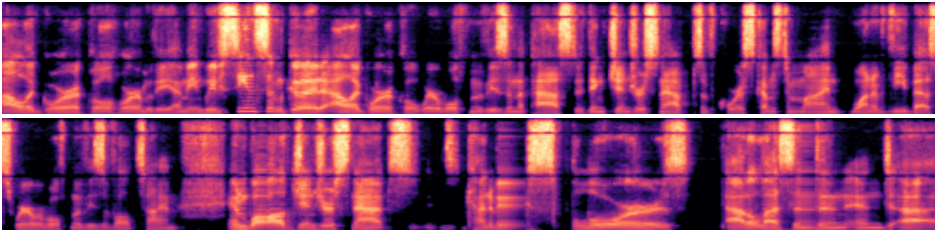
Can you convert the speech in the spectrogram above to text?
allegorical horror movie. I mean, we've seen some good allegorical werewolf movies in the past. I think Ginger Snaps, of course, comes to mind, one of the best werewolf movies of all time. And while Ginger Snaps kind of explores adolescence and, and uh,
